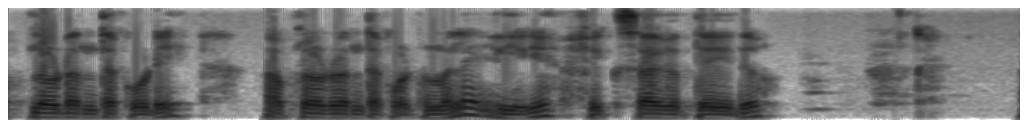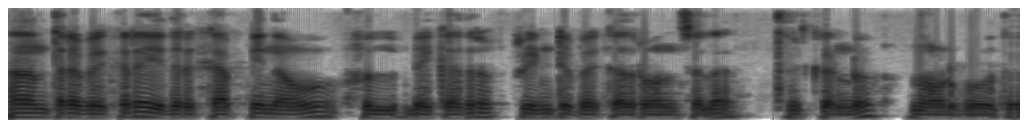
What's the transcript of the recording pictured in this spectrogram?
ಅಪ್ಲೋಡ್ ಅಂತ ಕೊಡಿ. ಅಪ್ಲೋಡ್ ಅಂತ ಕೊಟ್ಟ ಮೇಲೆ ಇಲ್ಲಿಗೆ ಫಿಕ್ಸ್ ಆಗುತ್ತೆ ಇದು. ಆನಂತರ ಬೇಕಾದ್ರೆ ಇದರ ಕಾಪಿ ನಾವು ಫುಲ್ ಬೇಕಾದ್ರೆ ಪ್ರಿಂಟ್ ಬೇಕಾದ್ರೆ ಒಂದ್ಸಲ ತಿಳ್ಕೊಂಡು ನೋಡ್ಬೋದು.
